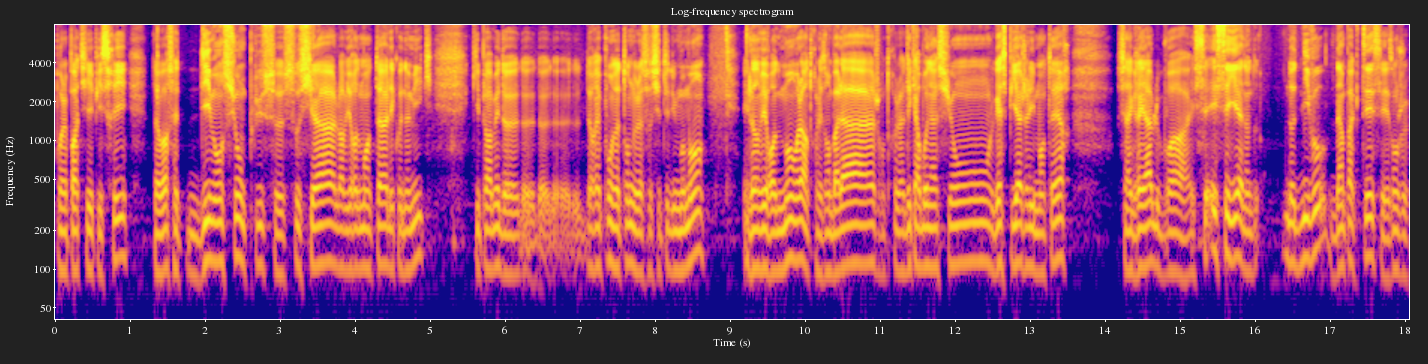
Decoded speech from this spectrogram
pour la partie épicerie, d'avoir cette dimension plus euh, sociale, environnementale, économique, qui permet de, répondre aux attentes de la société du moment. Et l'environnement, voilà, entre les emballages, entre la décarbonation, le gaspillage alimentaire, c'est agréable de pouvoir essayer à notre niveau d'impacter ces enjeux.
